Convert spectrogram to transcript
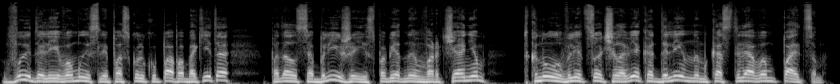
выдали его мысли, поскольку папа Бакита подался ближе и с победным ворчанием ткнул в лицо человека длинным костлявым пальцем —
